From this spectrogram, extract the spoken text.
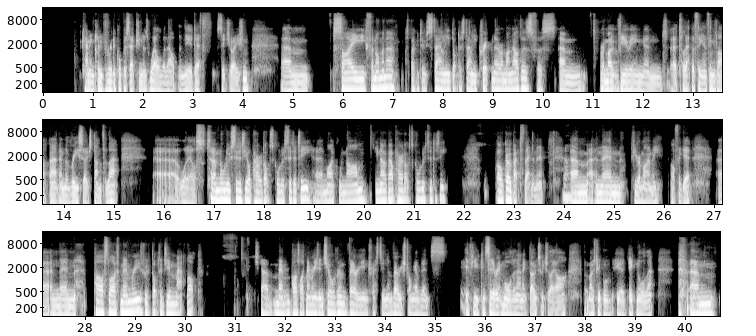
can include veridical perception as well without the near death situation. Um, psi phenomena. I've spoken to Stanley, Dr. Stanley Krippner, among others, for um, remote viewing and uh, telepathy and things like that, and the research done for that. Uh, what else? Terminal lucidity or paradoxical lucidity. Uh, Michael Nahm, you know about paradoxical lucidity? I'll go back to that in a minute. Um, and then, if you remind me, I'll forget. Uh, and then past life memories with Dr. Jim Matlock. Uh, mem- past life memories in children, very interesting and very strong evidence if you consider it more than anecdotes, which they are, but most people ignore that. um,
